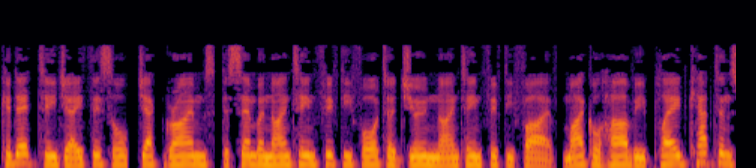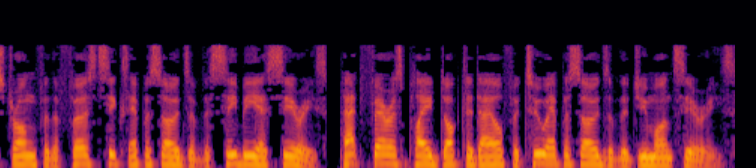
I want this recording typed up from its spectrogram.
Cadet T.J. Thistle, Jack Grimes December 1954 to June 1955 Michael Harvey played Captain Strong for the first six episodes of the CBS series, Pat Ferris played Dr. Dale for two episodes of the Dumont series.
